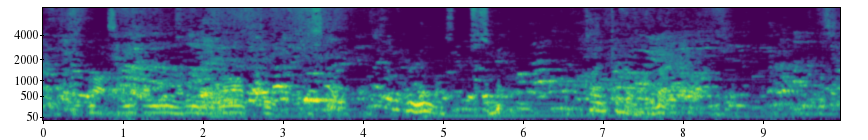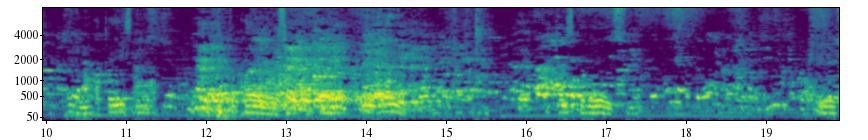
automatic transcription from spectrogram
たんですけど、まあ、そんな感じになるんだろうなっていうことですね。これみんなしまったかな。買える気配がない。でもなんか店員さんが、ちょっと買えるよ、それ。買えるアイスクリーム用意しよう。よし。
